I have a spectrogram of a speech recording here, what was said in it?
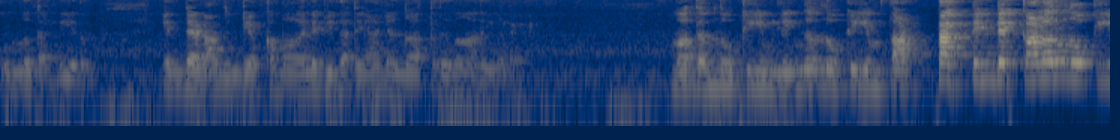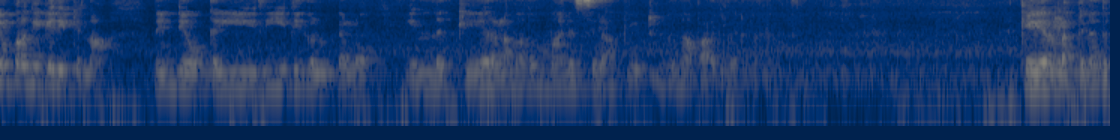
കൊന്നു തള്ളിയതും എന്തേടാ നിന്റെയൊക്കെ മാനവികത അനങ്ങാത്തത് നാറികളെ? മതം നോക്കിയും ലിംഗം നോക്കിയും തട്ടത്തിന്റെ കളറ് നോക്കിയും പ്രതികരിക്കുന്ന നിന്റെയൊക്കെ ഈ രീതികളുണ്ടല്ലോ. ഇന്ന് കേരളം അത് മനസ്സിലാക്കിയിട്ടുണ്ട് എന്നാ പറഞ്ഞു വരുന്നത്. കേരളത്തിന് അത്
